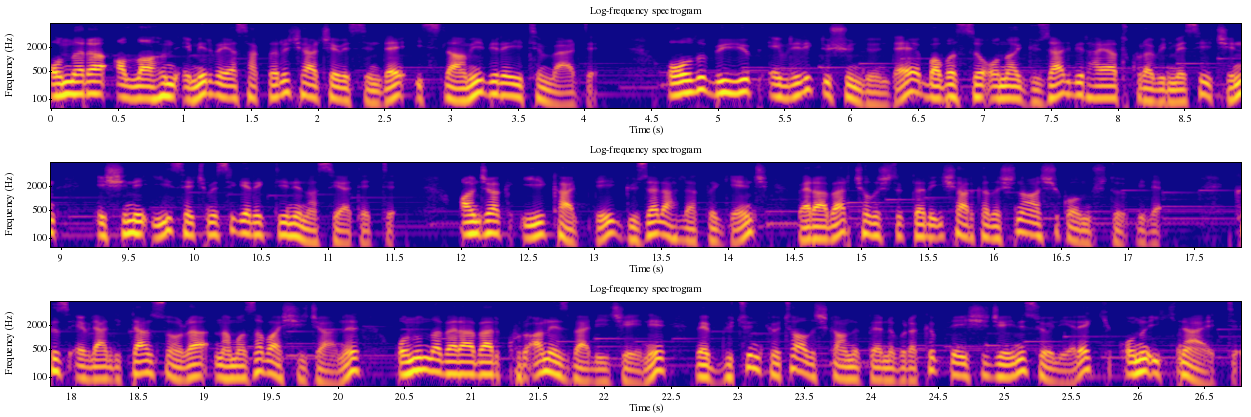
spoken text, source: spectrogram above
Onlara Allah'ın emir ve yasakları çerçevesinde İslami bir eğitim verdi. Oğlu büyüyüp evlilik düşündüğünde babası ona güzel bir hayat kurabilmesi için eşini iyi seçmesi gerektiğini nasihat etti. Ancak iyi kalpli, güzel ahlaklı genç beraber çalıştıkları iş arkadaşına aşık olmuştu bile. Kız evlendikten sonra namaza başlayacağını, onunla beraber Kur'an ezberleyeceğini ve bütün kötü alışkanlıklarını bırakıp değişeceğini söyleyerek onu ikna etti.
